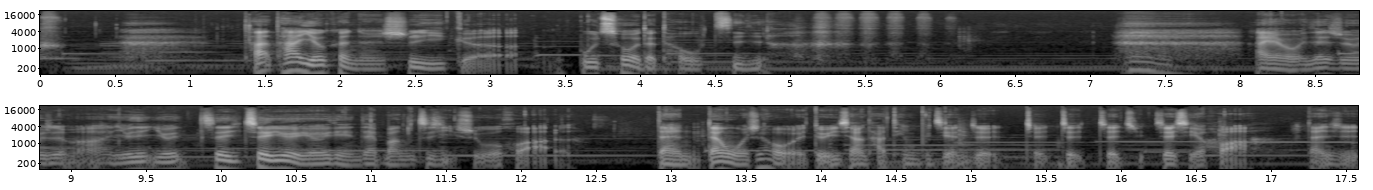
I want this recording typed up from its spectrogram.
他他有可能是一个不错的投资。哎呦，我在说什么？有点有这这又有一点在帮自己说话了。但但我知道我的对象他听不见这这这这句这些话，但是，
